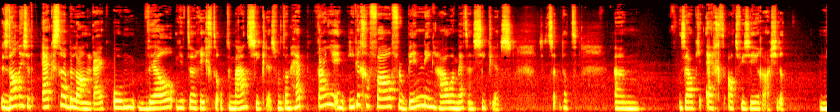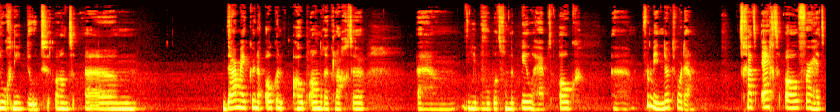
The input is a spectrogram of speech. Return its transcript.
Dus dan is het extra belangrijk om wel je te richten op de maandcyclus. Want dan heb, kan je in ieder geval verbinding houden met een cyclus. Dus dat, dat um, zou ik je echt adviseren als je dat nog niet doet. Want um, daarmee kunnen ook een hoop andere klachten um, die je bijvoorbeeld van de pil hebt ook uh, verminderd worden. Het gaat echt over het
